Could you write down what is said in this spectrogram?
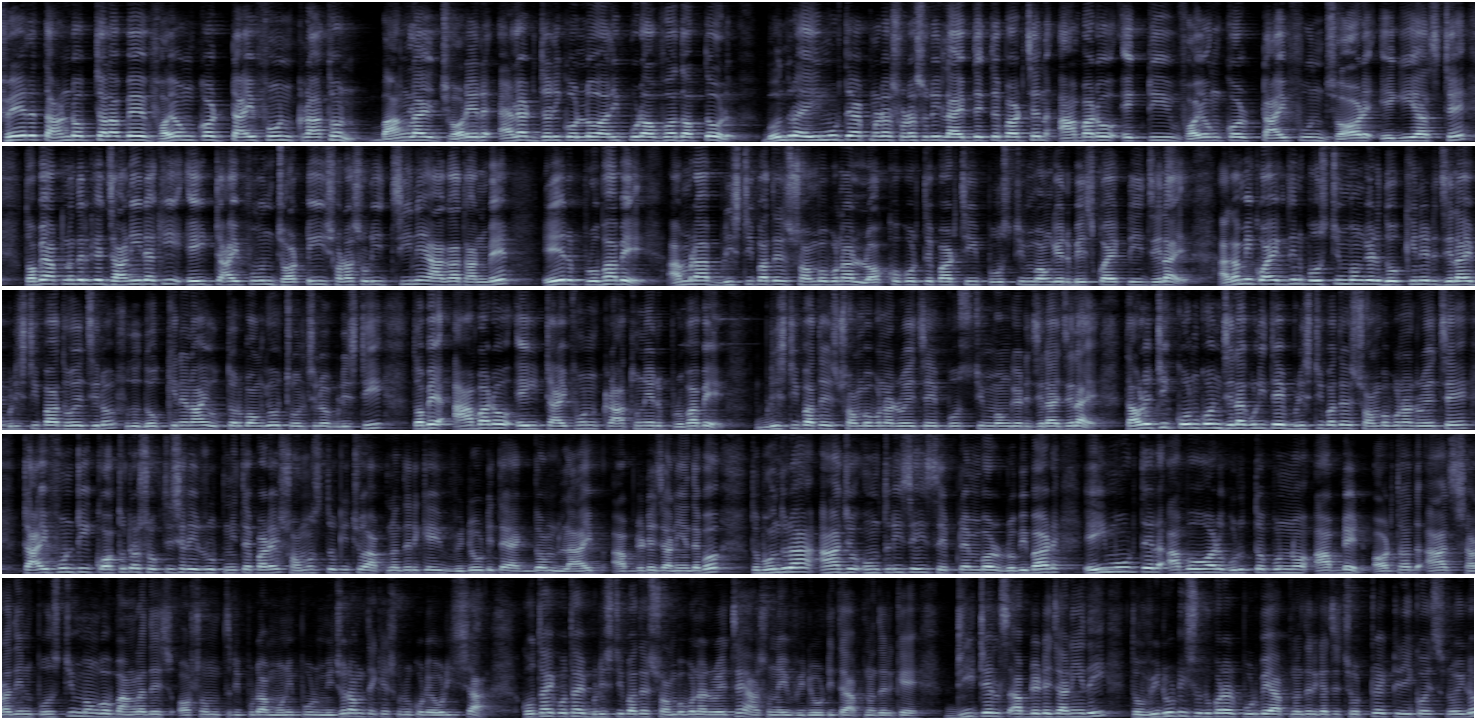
ফের তাণ্ডব চালাবে ভয়ঙ্কর টাইফুন ক্রাথন। বাংলায় ঝড়ের অ্যালার্ট জারি করল আলিপুর আবহাওয়া দপ্তর। বন্ধুরা, এই মুহূর্তে আপনারা সরাসরি লাইভ দেখতে পাচ্ছেন আবারও একটি ভয়ঙ্কর টাইফুন ঝড় এগিয়ে আসছে। তবে আপনাদেরকে জানিয়ে রাখি, এই টাইফুন ঝড়টি সরাসরি চীনে আঘাত হানবে এর প্রভাবে আমরা বৃষ্টিপাতের সম্ভাবনা লক্ষ্য করতে পারছি পশ্চিমবঙ্গের বেশ কয়েকটি জেলায়। আগামী কয়েকদিন পশ্চিমবঙ্গের দক্ষিণের জেলায় বৃষ্টিপাত হয়েছিল, শুধু দক্ষিণে নয়, উত্তরবঙ্গেও চলছিল বৃষ্টি। তবে আবারও এই টাইফুন ক্রাথুনের প্রভাবে বৃষ্টিপাতের সম্ভাবনা রয়েছে পশ্চিমবঙ্গের জেলায় জেলায়। তাহলে ঠিক কোন কোন জেলাগুলিতে বৃষ্টিপাতের সম্ভাবনা রয়েছে? টাইফুনটি কতটা শক্তিশালী রূপ নিতে পারে? সমস্ত কিছু আপনাদেরকে এই ভিডিওটিতে একদম লাইভ আপডেটে জানিয়ে দেব। তো বন্ধুরা, আজ উনত্রিশেই সেপ্টেম্বর রবিবার। এই মুহূর্তের আবহাওয়ার গুরুত্বপূর্ণ আপডেট, অর্থাৎ আজ সারাদিন পশ্চিমবঙ্গ, বাংলাদেশ, অসম, ত্রিপুরা, মণিপুর, মিজোরাম থেকে শুরু করে ওড়িশা, কোথায় কোথায় বৃষ্টিপাতের সম্ভাবনা রয়েছে? আসুন এই ভিডিওটিতে আপনাদেরকে ডিটেলস আপডেটে জানিয়ে দিই। তো ভিডিওটি শুরু করার পূর্বে আপনাদের কাছে ছোট্ট একটি রিকোয়েস্ট রইল।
